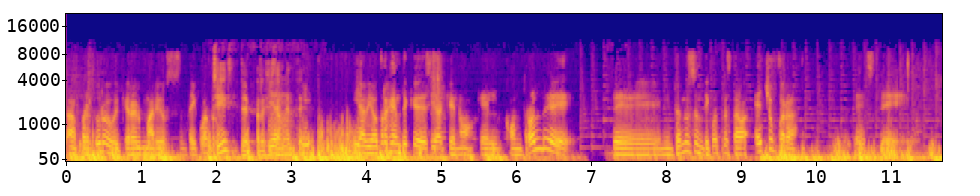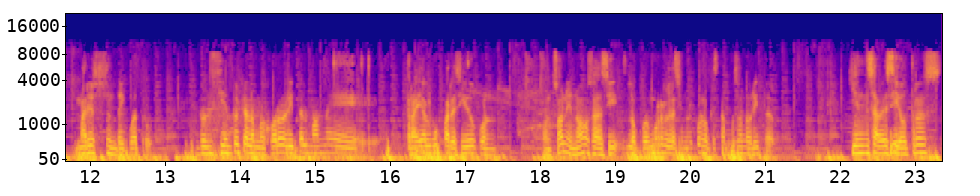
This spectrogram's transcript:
Apertura, güey, que era el Mario 64. Sí, de- Y, precisamente. y- y había otra gente que decía que no, que el control de, de Nintendo 64 estaba hecho para este Mario 64. Entonces siento que a lo mejor ahorita el mame trae algo parecido con, con Sony, ¿no? O sea, sí lo podemos relacionar con lo que está pasando ahorita. Quién sabe si otras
